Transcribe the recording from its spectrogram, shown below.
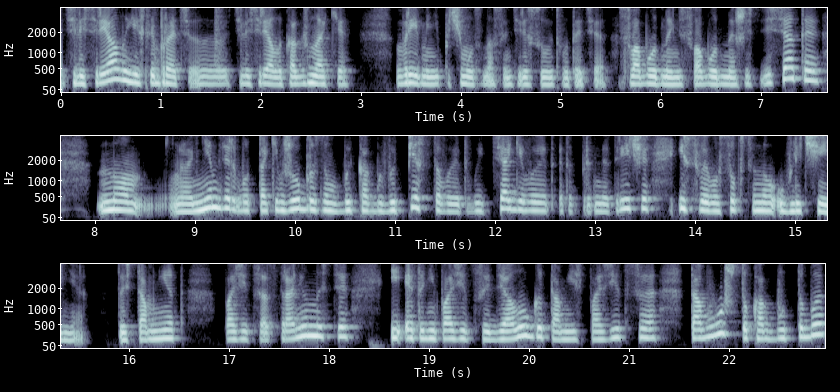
телесериалы. Если брать э, телесериалы как знаки времени, почему-то нас интересуют вот эти свободные, несвободные 60-е. Но э, Немзер вот таким же образом вы как бы выпестывает, вытягивает этот предмет речи из своего собственного увлечения. То есть там нет позиция отстраненности, и это не позиция диалога, там есть позиция того, что как будто бы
